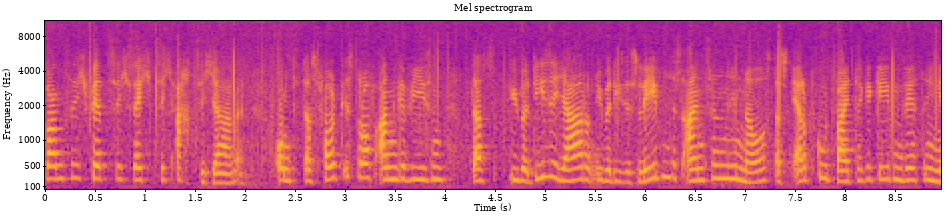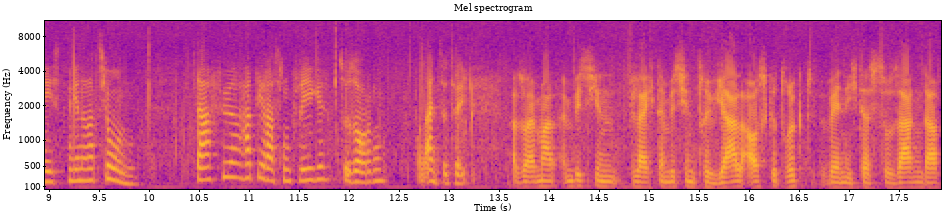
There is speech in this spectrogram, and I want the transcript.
20, 40, 60, 80 Jahre. Und das Volk ist darauf angewiesen, dass über diese Jahre und über dieses Leben des Einzelnen hinaus das Erbgut weitergegeben wird in die nächsten Generationen. Dafür hat die Rassenpflege zu sorgen und einzutreten. Also einmal ein bisschen, vielleicht ein bisschen trivial ausgedrückt, wenn ich das so sagen darf.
